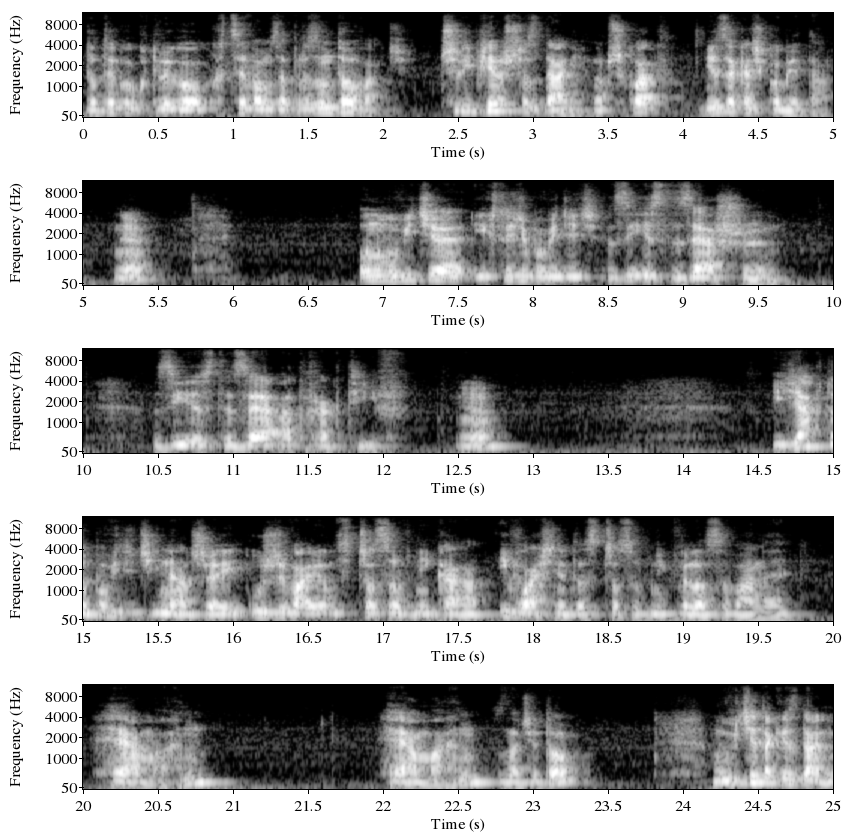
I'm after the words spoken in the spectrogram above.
do tego, którego chcę Wam zaprezentować. Czyli pierwsze zdanie, na przykład jest jakaś kobieta, nie? On mówicie i chcecie powiedzieć sie ist sehr schön, sie ist sehr attraktiv, nie? I jak to powiedzieć inaczej, używając czasownika, i właśnie to jest czasownik wylosowany, hermachen, hermachen, znacie to? Mówicie takie zdanie.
